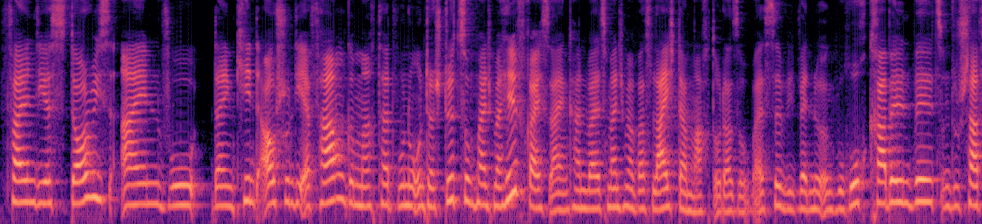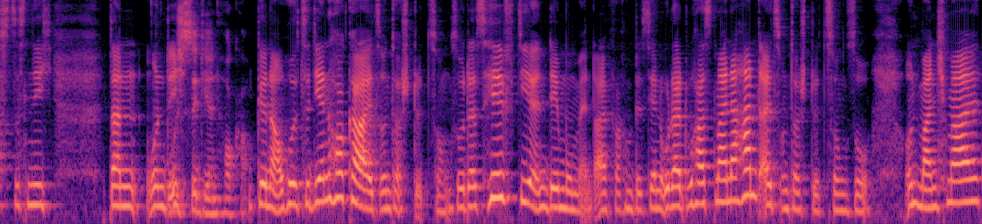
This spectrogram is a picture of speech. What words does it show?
fallen dir Stories ein, wo dein Kind auch schon die Erfahrung gemacht hat, wo eine Unterstützung manchmal hilfreich sein kann, weil es manchmal was leichter macht oder so, weißt du, wie wenn du irgendwo hochkrabbeln willst und du schaffst es nicht dann und holst ich. du dir einen Hocker. Genau, holst du dir einen Hocker als Unterstützung. So, das hilft dir in dem Moment einfach ein bisschen. Oder du hast meine Hand als Unterstützung so. Und manchmal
